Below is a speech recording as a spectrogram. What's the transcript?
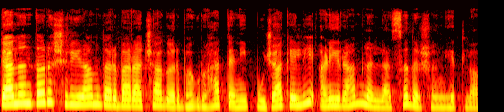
त्यानंतर श्रीराम दरबाराच्या गर्भगृहात त्यांनी पूजा केली आणि रामलल्लाचं दर्शन घेतलं.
